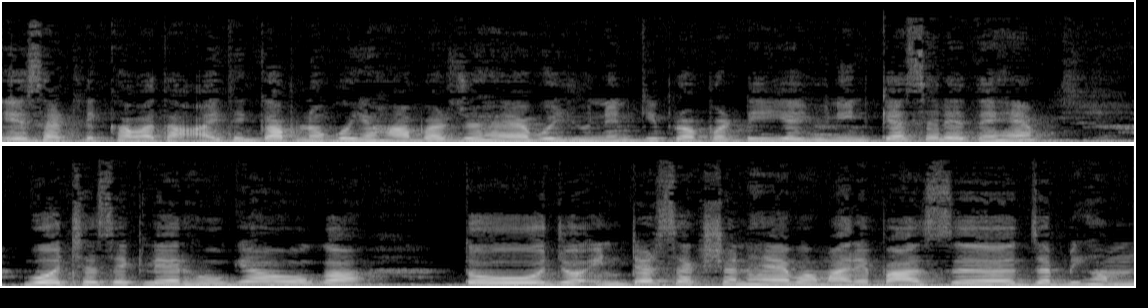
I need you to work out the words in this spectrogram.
ए सेट लिखा हुआ था। आई थिंक आप लोगों को यहाँ पर जो है वो यूनियन की प्रॉपर्टी या यूनियन कैसे लेते हैं, वो अच्छे से क्लियर हो गया होगा। तो जो इंटरसेक्शन है वो हमारे पास, जब भी हम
